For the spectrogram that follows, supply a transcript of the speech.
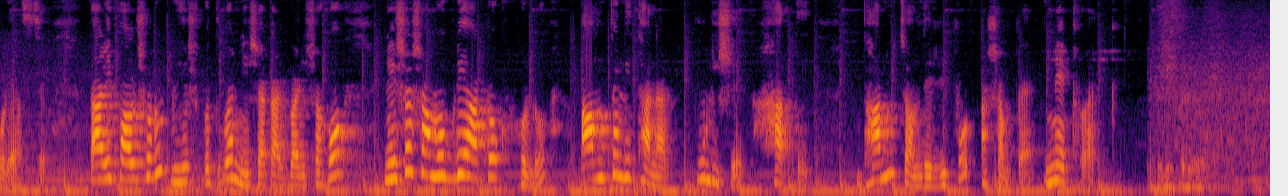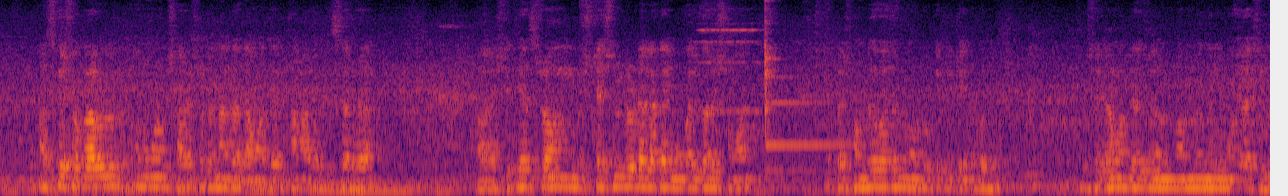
করে আসছে। তারই ফলস্বরূপ বৃহস্পতিবার নেশা কারবারি সহ নেশা সামগ্রী আটক হল আমতলী থানার পুলিশের হাতে। ভানুচন্দ্রের রিপোর্ট, আসাম প্রায় নেটওয়ার্ক। আজকে সকাল অনুমান সাড়ে ছটা নাগাদ আমাদের থানার অফিসাররা সিদ্ধাশ্রম স্টেশন রোড এলাকায় মোবাইল করার সময় একটা সন্দেহভাজন অটোকে ডিটেইন করে সেটার মধ্যে একজন নন বেঙ্গলি মহিলা ছিল।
